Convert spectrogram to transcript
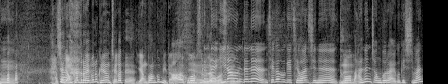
네. 네. 사실 명카 드라이브는 그냥 제가 네. 양보한 겁니다. 아 고맙습니다. 근데 고맙습니다. 2라운드는 제가 보기에 재환 씨는 더 네. 많은 정보를 알고 계시지만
